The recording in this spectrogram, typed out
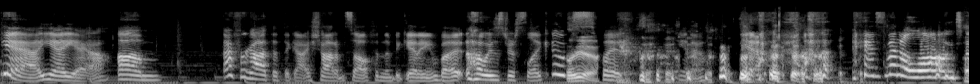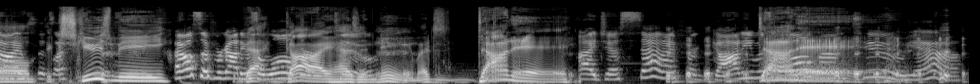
yeah, yeah, yeah. Um, I forgot that the guy shot himself in the beginning, but I was just like, oops. Oh, yeah. But you know, yeah, it's been a long time. Um, since I- excuse me. I also forgot he was That a Wahlberg guy has a too. name. That's Donnie. I just said I forgot he was a Donnie. Too. Yeah.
